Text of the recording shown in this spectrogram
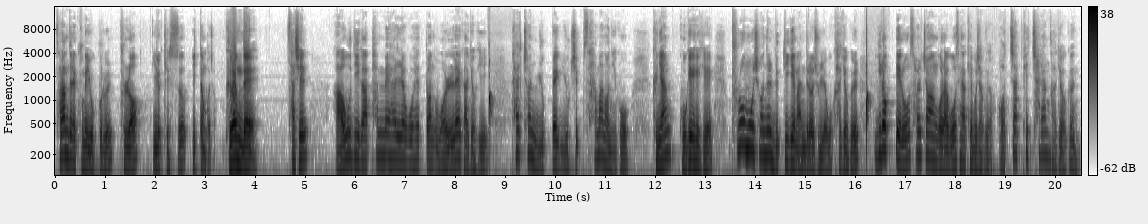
사람들의 구매 욕구를 불러 일으킬 수 있던 거죠. 그런데 사실 아우디가 판매하려고 했던 원래 가격이 8,664만 원이고 그냥 고객에게 프로모션을 느끼게 만들어 주려고 가격을 1억대로 설정한 거라고 생각해 보자고요. 어차피 차량 가격은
